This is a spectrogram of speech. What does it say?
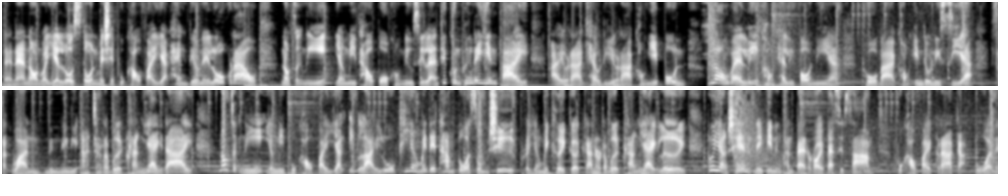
แต่แน่นอนว่าเยลโลสโตนไม่ใช่ภูเขาไฟยักษ์แห่งเดียวในโลกเรา นอกจากนี้ยังมีเทาโปของนิวซีแลนด์ที่คุณเพิ่งได้ยินไป ไอราแคลดีราของญี่ปุ่น ลองแวลลี่ของแคลิฟอร์เนีย โทบาของอินโดนีเซีย สักวันหนึ่งในนี้อาจจะระเบิดครั้งใหญ่ได้ นอกจากนี้ยังมีภูเขาไฟยักษ์อีกหลายลูกที่ยังไม่ได้ทำตัวสมชื่อ เพราะยังไม่เคยเกิดการระเบิดครั้งใหญ่เลย ตัวอย่างเช่น ในปี 1883 ภูเขาไฟกรากะตัวใน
